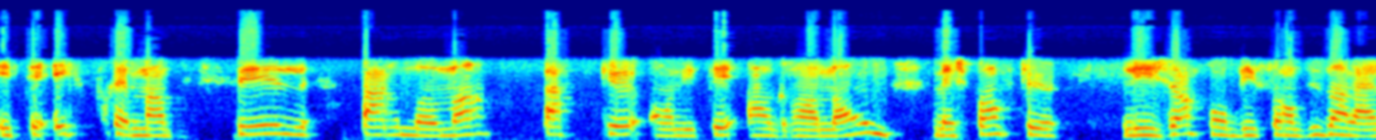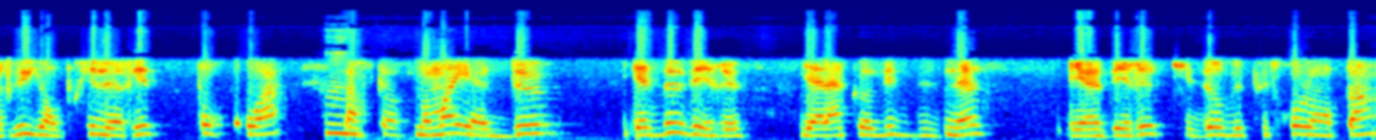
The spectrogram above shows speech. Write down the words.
était extrêmement difficile par moment parce qu'on était en grand nombre, mais je pense que les gens sont descendus dans la rue, ils ont pris le risque. Pourquoi? Hmm. Parce qu'en ce moment, il y a deux, il y a deux virus. Il y a la COVID-19 il y a un virus qui dure depuis trop longtemps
